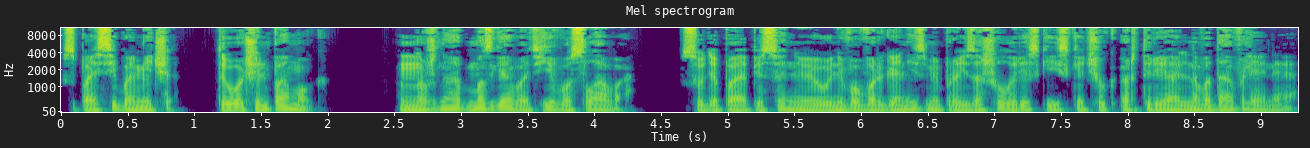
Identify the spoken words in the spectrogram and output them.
Спасибо, Мича, ты очень помог. Нужно обмозговать его слова. Судя по описанию, у него в организме произошел резкий скачок артериального давления.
